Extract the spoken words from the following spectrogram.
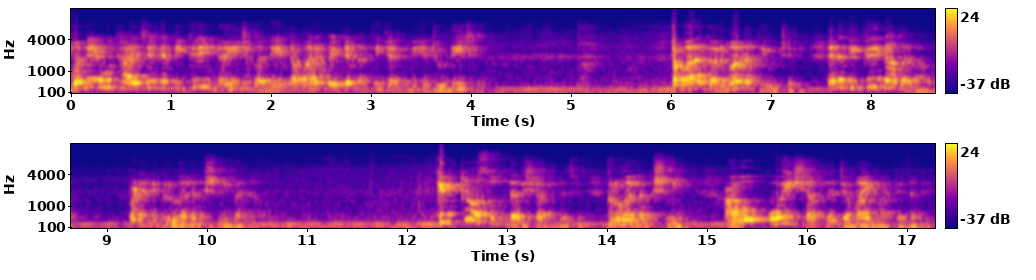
મને એવું થાય છે કે દીકરી નહીં જ બને, તમારા પેટે નથી જન્મી, એ જુદી છે. તમારા ઘરમાં નથી ઉછરી, એને દીકરી ના બનાવો, પણ એને ગૃહલક્ષ્મી બનાવો. કેટલો સુંદર શબ્દ છે, ગૃહલક્ષ્મી. આવો કોઈ શબ્દ જમાઈ માટે નથી.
